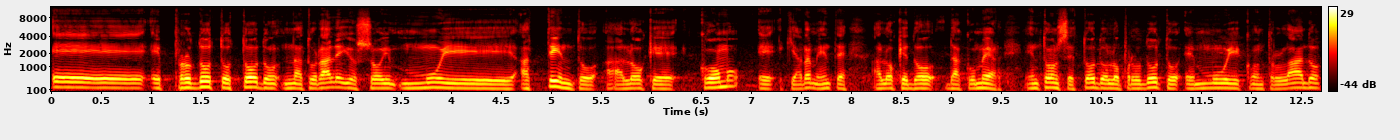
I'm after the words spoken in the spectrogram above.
e, e prodotto todo naturale, io sono muy attento a lo que como e chiaramente a lo que do da comer. Entonces todo lo prodotto è muy controllado,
